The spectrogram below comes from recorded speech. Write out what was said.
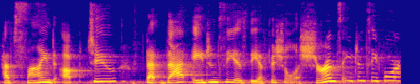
have signed up to that that agency is the official assurance agency for.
